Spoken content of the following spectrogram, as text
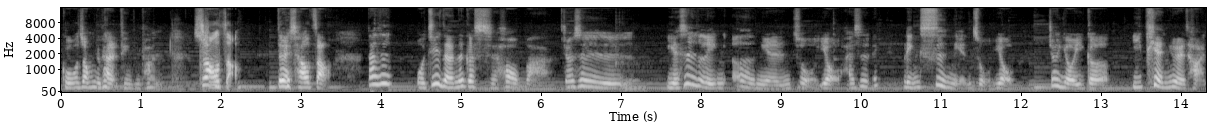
国中就开始听团，超早，对，超早。但是我记得那个时候吧，就是也是零二年左右，还是诶零四年左右，就有一个一片乐团，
